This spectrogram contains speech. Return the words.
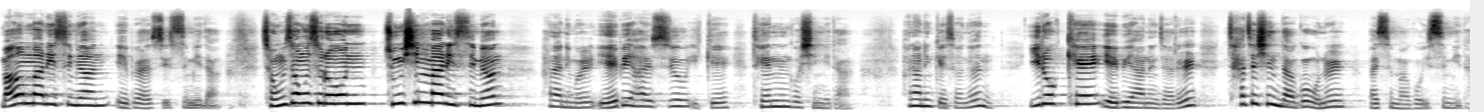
마음만 있으면 예배할 수 있습니다. 정성스러운 중심만 있으면 하나님을 예배할 수 있게 된 것입니다. 하나님께서는 이렇게 예배하는 자를 찾으신다고 오늘 말씀하고 있습니다.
